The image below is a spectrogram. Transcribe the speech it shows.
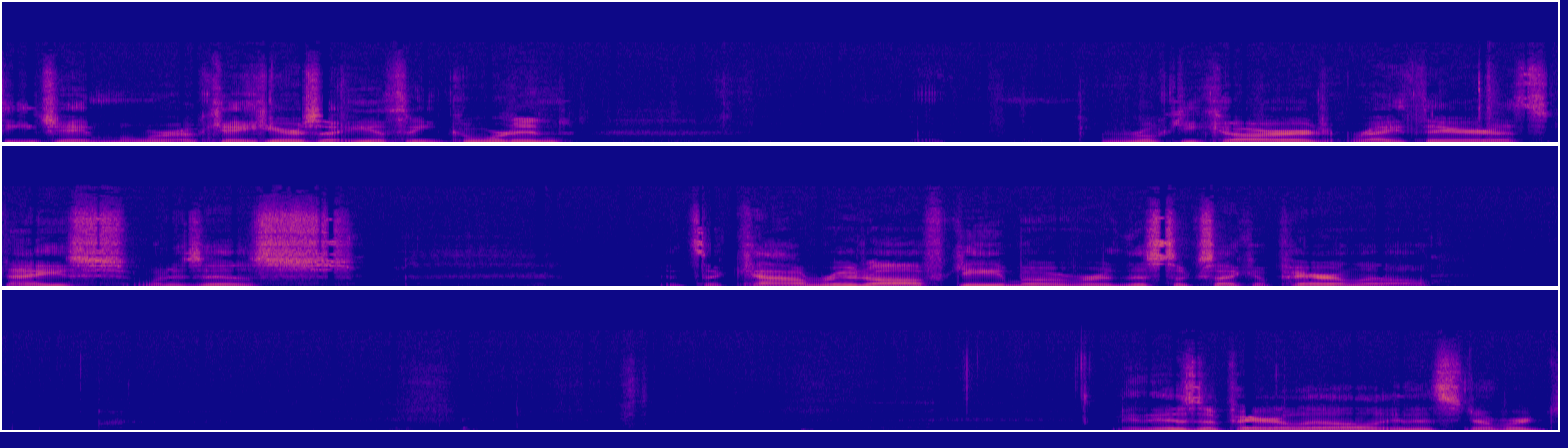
DJ Moore. Okay, here's a Anthony Gordon rookie card right there. That's nice. What is this? It's a Kyle Rudolph game over. This looks like a parallel. It is a parallel, and it's numbered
